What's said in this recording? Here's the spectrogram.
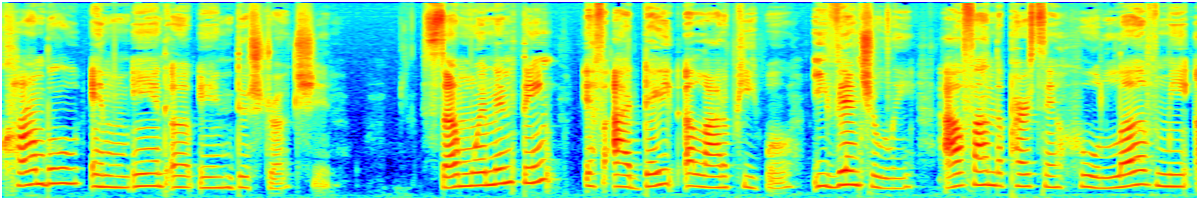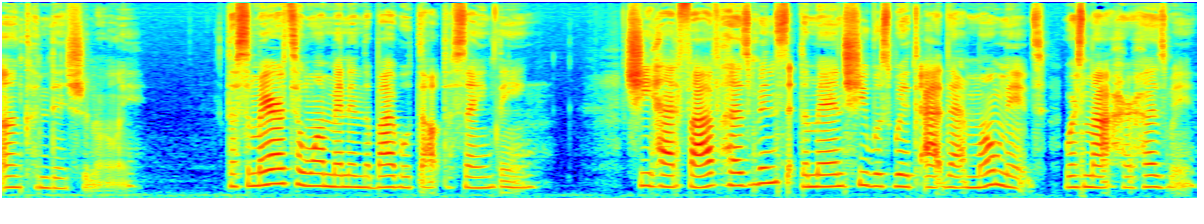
crumble and end up in destruction? Some women think if I date a lot of people, eventually I'll find the person who'll love me unconditionally. The Samaritan woman in the Bible thought the same thing. She had five husbands. The man she was with at that moment was not her husband.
